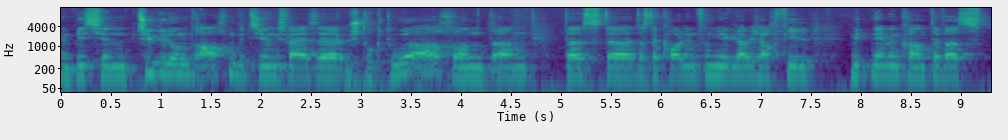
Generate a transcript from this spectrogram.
ein bisschen Zügelung brauchen, beziehungsweise Struktur auch. Und ähm, dass, der, dass der Colin von mir, glaube ich, auch viel mitnehmen konnte, was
